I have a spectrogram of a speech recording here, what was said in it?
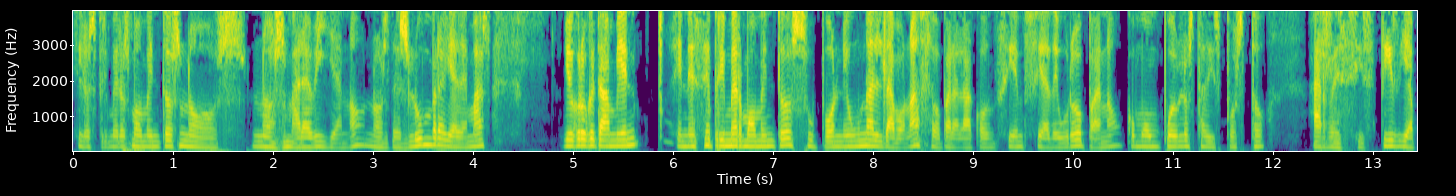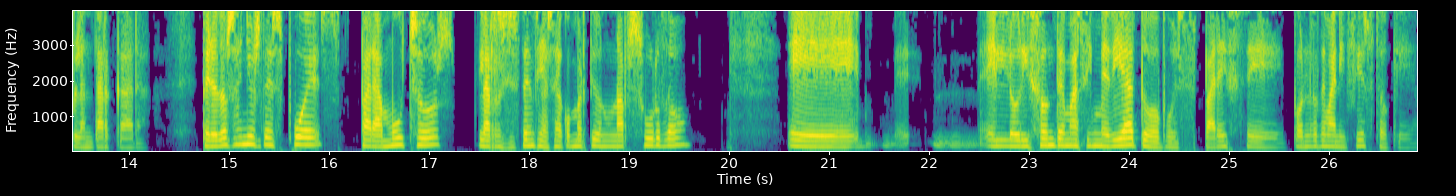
en los primeros momentos nos, nos maravilla, ¿no? Nos deslumbra y además yo creo que también en ese primer momento supone un aldabonazo para la conciencia de Europa, ¿no? Como un pueblo está dispuesto a resistir y a plantar cara. Pero dos años después, para muchos, la resistencia se ha convertido en un absurdo, eh, el horizonte más inmediato pues parece poner de manifiesto que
